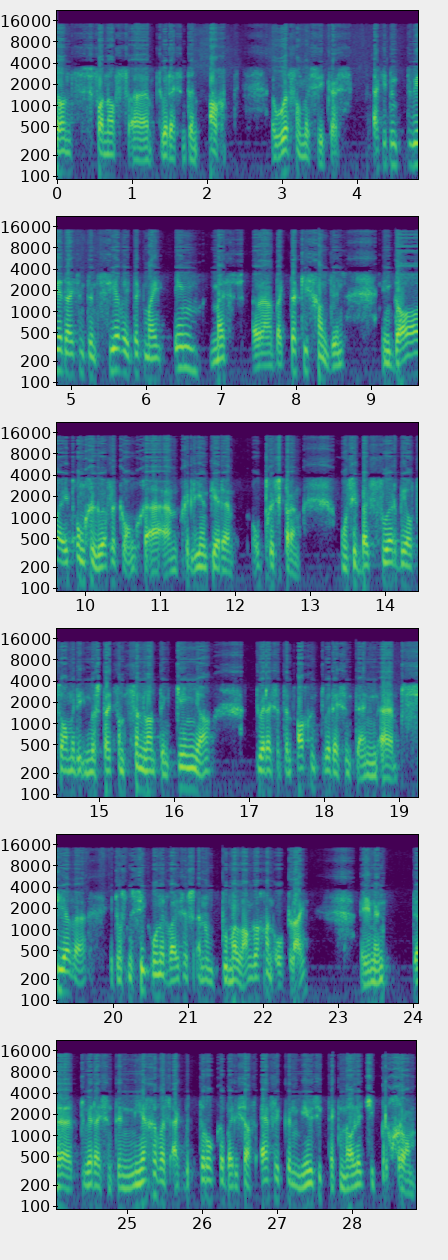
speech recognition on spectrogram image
tans vanaf uh, 2008 'n hoof van musiek is. Ek het in 2007 het ek my M mis uh, by Tikkies gaan doen en daar het ongelooflike onge, uh, geleenthede opgespring. Ons het byvoorbeeld saam met die Universiteit van Finland in Kenja 2008 en 2007 het ons musiekonderwysers in Mpumalanga gaan oplei en in uh, 2009 was ek betrokke by die South African Music Technology program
